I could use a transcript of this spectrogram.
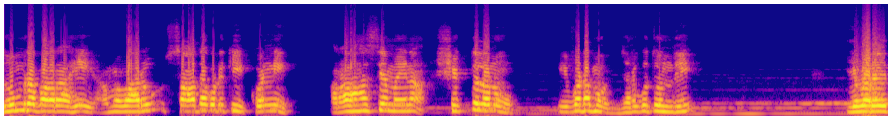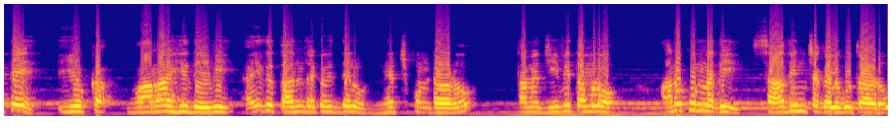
ధూమ్రవారాహి అమ్మవారు సాధకుడికి కొన్ని రహస్యమైన శక్తులను ఇవ్వడము జరుగుతుంది. ఎవరైతే ఈ యొక్క వారాహి దేవి ఐదు తాంత్రిక విద్యలు నేర్చుకుంటాడో తన జీవితంలో అనుకున్నది సాధించగలుగుతాడు.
